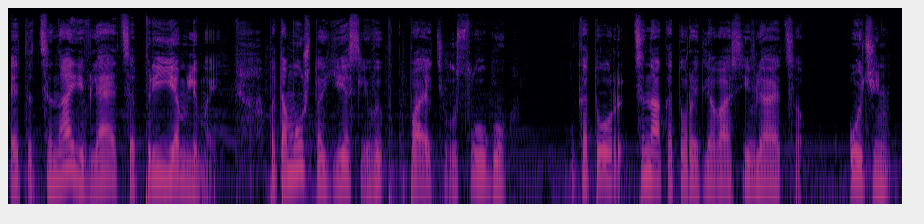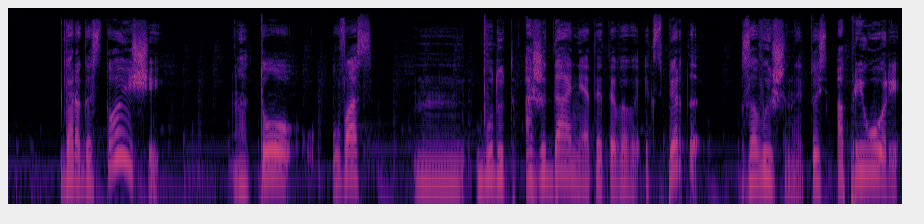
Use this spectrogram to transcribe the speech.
эта цена является приемлемой. Потому что если вы покупаете услугу, который, цена которой для вас является очень дорогостоящей, то у вас будут ожидания от этого эксперта завышены. То есть априори,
